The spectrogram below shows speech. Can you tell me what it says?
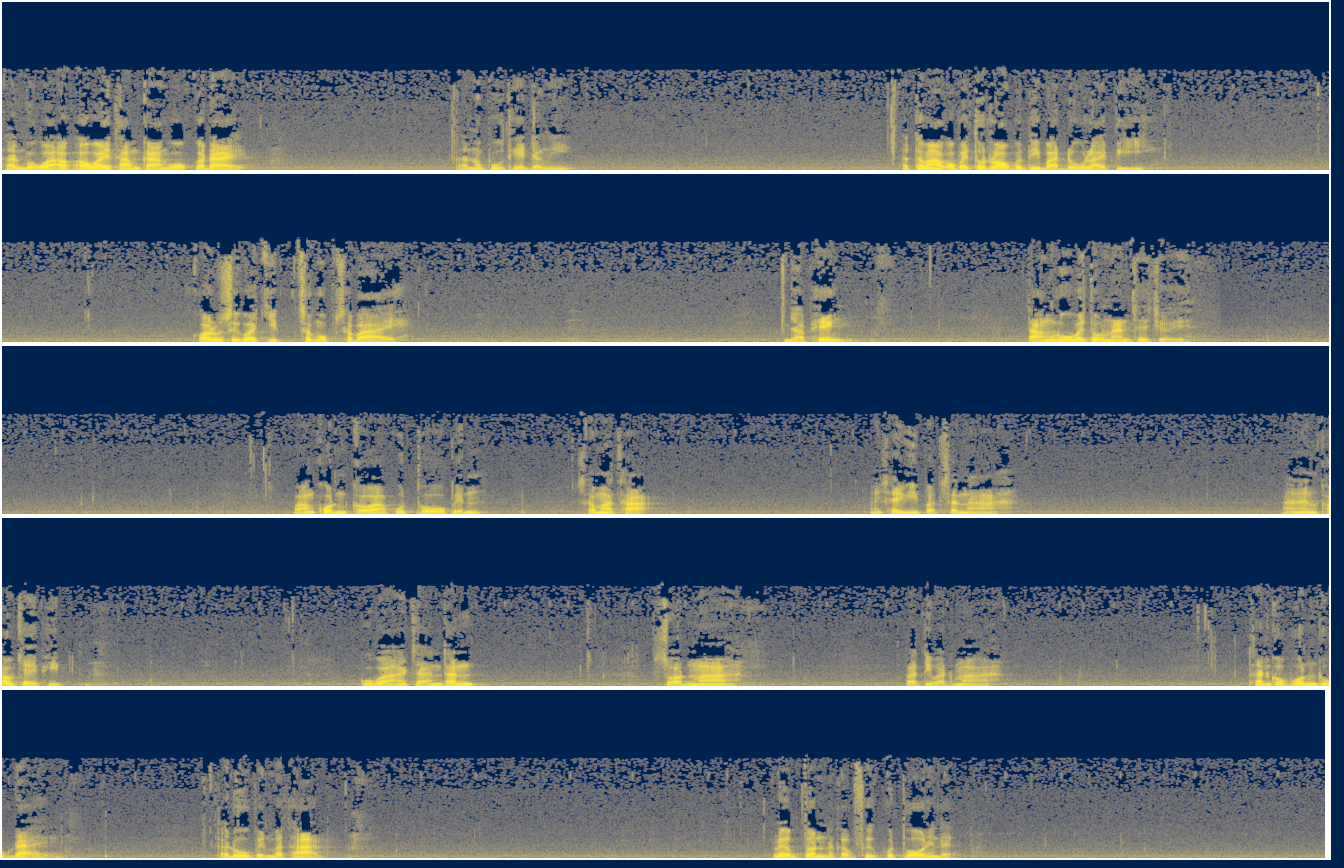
ท่านบอกว่าเอาไว้ท่ามกลางอกก็ได้ ท่านหลวงปู่เทศอย่างนี้ อาตมาก็ไปทดลองปฏิบัติดูหลายปี ก็รู้สึกว่าจิตสงบสบาย อย่าเพ่ง ตั้งรู้ไปตรงนั้นเฉยๆ บางคนก็ว่าพุทโธเป็นสมถะ ไม่ใช่วิปัสสนา อันนั้นเข้าใจผิดครูบาอาจารย์ท่านสอนมาปฏิบัติมา ท่านก็พ้นทุกได้กระดูกเป็นพระธาตุเริ่มต้นกับฝึกพุทโธนี่แหละ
